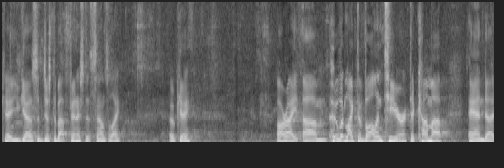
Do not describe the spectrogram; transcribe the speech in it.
Okay, you guys have just about finished, it sounds like. Okay. All right. Um, who would like to volunteer to come up and uh,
